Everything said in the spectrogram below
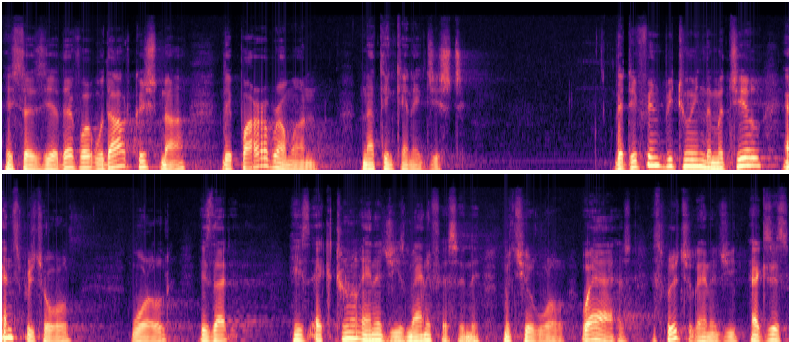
He says here, therefore, without Krishna, the Parabrahman, nothing can exist. The difference between the material and spiritual world is that his external energy is manifest in the material world, whereas spiritual energy exists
